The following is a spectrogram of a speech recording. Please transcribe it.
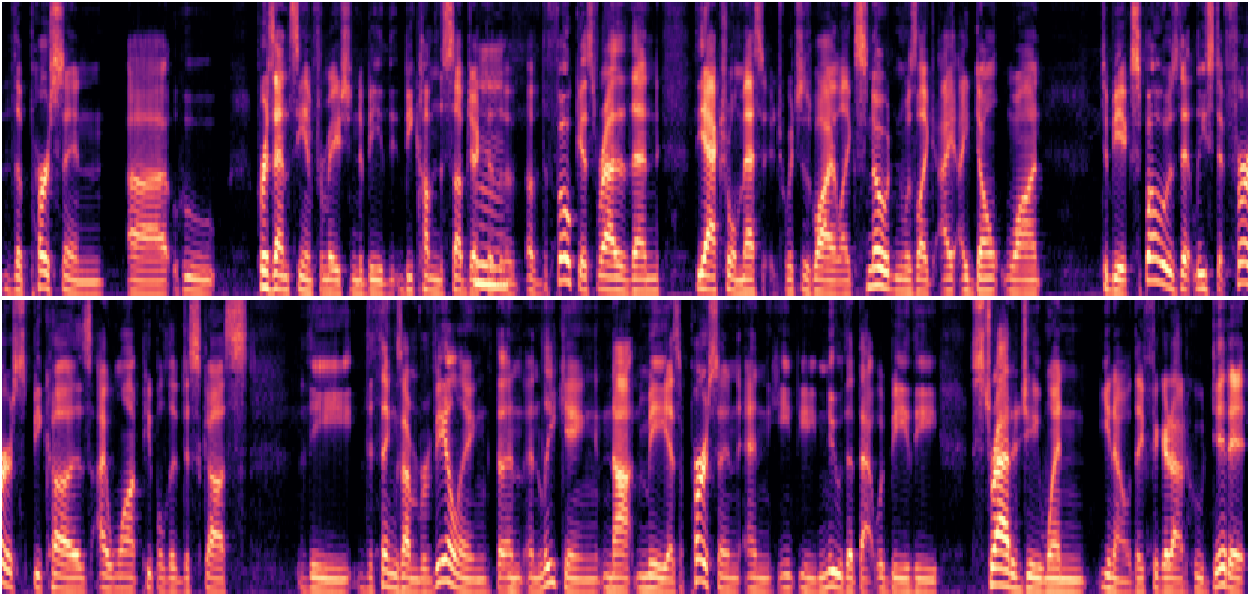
the person uh, who presents the information to be become the subject of the of the focus rather than the actual message. Which is why like Snowden was like, I, I don't want to be exposed at least at first because I want people to discuss the the things I'm revealing and, and leaking, not me as a person. And he, he knew that that would be the strategy when you know they figured out who did it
